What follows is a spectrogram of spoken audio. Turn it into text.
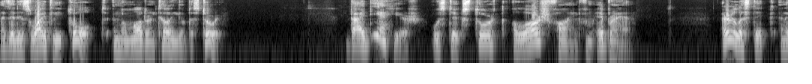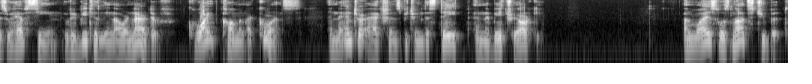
as it is widely told in the modern telling of the story. The idea here was to extort a large fine from Abraham. A realistic, and as we have seen repeatedly in our narrative, quite common occurrence in the interactions between the state and the patriarchy. Al-Mu'izz was not stupid,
